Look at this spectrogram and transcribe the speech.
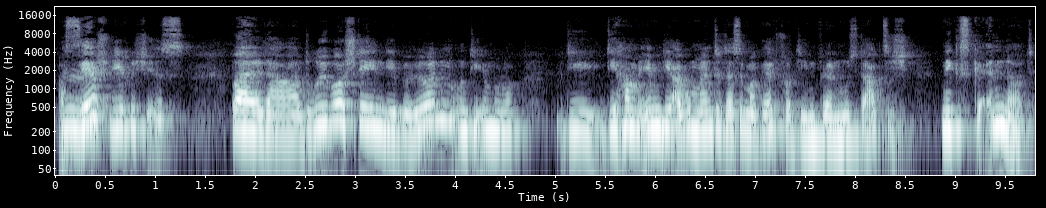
was mhm. sehr schwierig ist, weil da drüber stehen die Behörden und die immer, die, die haben eben die Argumente, dass immer Geld verdient werden muss. Da hat sich nichts geändert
